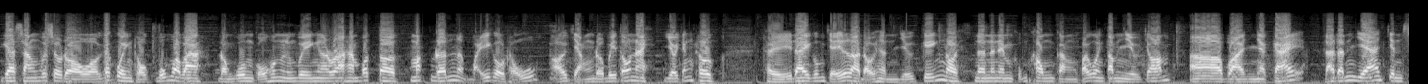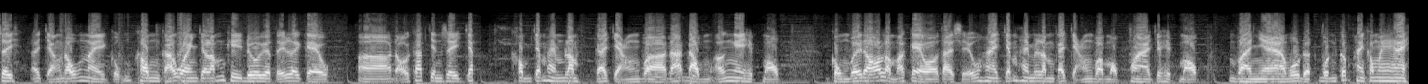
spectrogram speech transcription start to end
ra sân với sơ đồ à, rất quen thuộc 4-3-3, đồng quân của huấn luyện viên à, Graham Potter mất đến 7 cầu thủ ở trận derby tối nay do chấn thương. Thì đây cũng chỉ là đội hình dự kiến thôi nên anh em cũng không cần phải quan tâm nhiều cho lắm. À, và nhà cái đã đánh giá Chelsea ở trận đấu này cũng không khả quan cho lắm khi đưa ra tỷ lệ kèo à, đội khách Chelsea chấp 0.25 cả chặn và đá đồng ở ngay hiệp 1 Cùng với đó là mã kèo tài xỉu 2.25 cả chặn và một hòa cho hiệp 1 và nhà vô địch World Cup 2022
